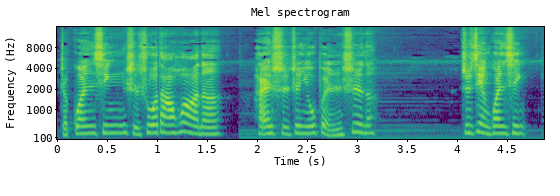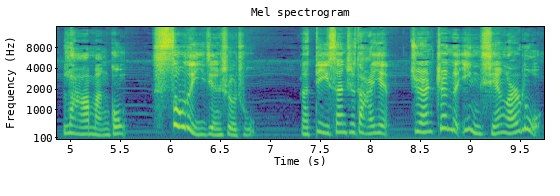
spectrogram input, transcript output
这关心是说大话呢，还是真有本事呢？只见关心拉满弓，嗖的一箭射出，那第三只大雁居然真的应弦而落。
